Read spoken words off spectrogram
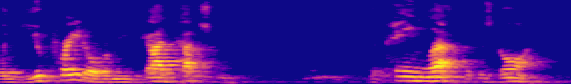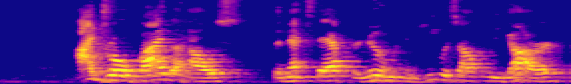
When you prayed over me, God touched me. The pain left, it was gone. I drove by the house the next afternoon, and he was out in the yard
